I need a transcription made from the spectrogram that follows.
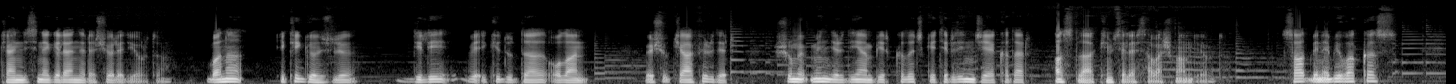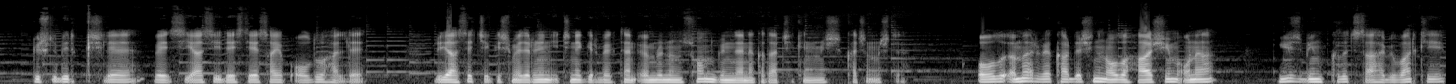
kendisine gelenlere şöyle diyordu. Bana iki gözlü, dili ve iki dudağı olan ve şu kafirdir, şu mümindir diyen bir kılıç getirilinceye kadar asla kimseyle savaşmam diyordu. Sa'd bin Ebi Vakkas, güçlü bir kişiliğe ve siyasi desteğe sahip olduğu halde, riyaset çekişmelerinin içine girmekten ömrünün son günlerine kadar çekinmiş, kaçınmıştı. Oğlu Ömer ve kardeşinin oğlu Haşim ona, yüz bin kılıç sahibi var ki,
